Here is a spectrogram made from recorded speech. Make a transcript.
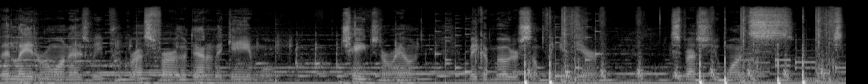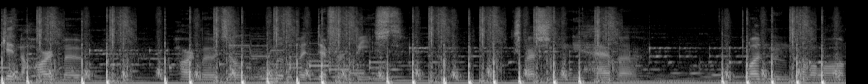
Then later on, as we progress further down in the game, we'll change it around, make a mode or something in here. Especially once you get into hard mode. Hard mode's a little bit different beast. Especially when you have uh, a Blood Moon come along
